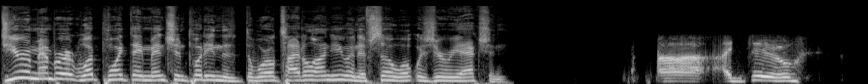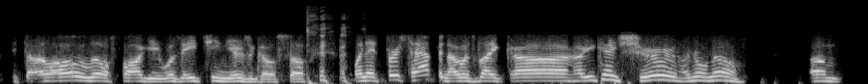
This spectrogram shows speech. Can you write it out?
Do you remember at what point they mentioned putting the, the world title on you? And if so, what was your reaction? Uh, I do. It's all a little foggy. It was 18 years ago. So when it first happened, I was like, uh, are you guys sure? I don't know. Um,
